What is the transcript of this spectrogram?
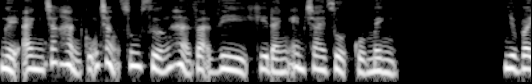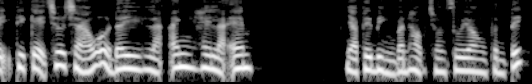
Người anh chắc hẳn cũng chẳng sung sướng hả dạ gì khi đánh em trai ruột của mình. Như vậy thì kẻ trơ cháo ở đây là anh hay là em? Nhà phê bình văn học Chon Soyong phân tích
